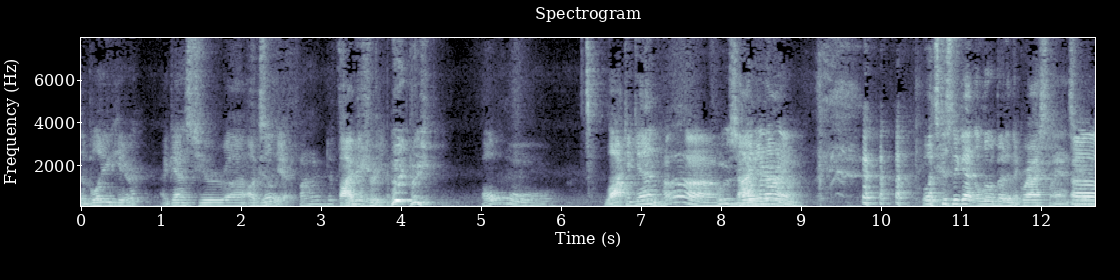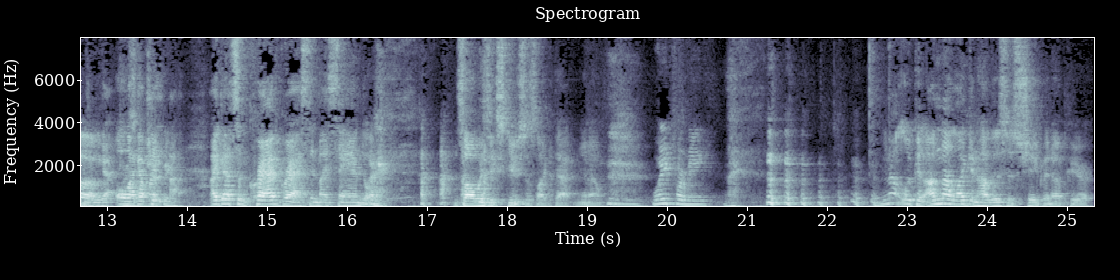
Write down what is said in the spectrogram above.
the blade here against your uh, auxilia. five to Five to three. three. Oh. Lock again. Ah, who's Nine to nine. Well, it's because we got a little bit in the grasslands here. Oh, We got- oh, I got tripping. my, I got some crabgrass in my sandal. it's always excuses like that, you know. Wait for me. I'm not looking. I'm not liking how this is shaping up here.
